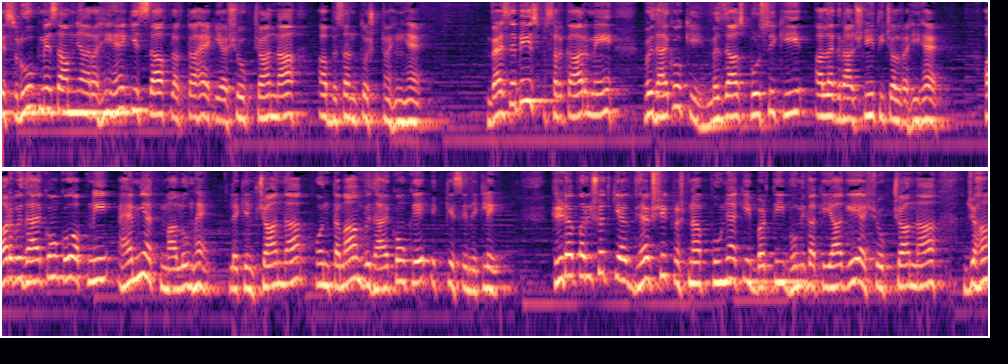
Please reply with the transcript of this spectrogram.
इस रूप में सामने आ रहे हैं कि साफ़ लगता है कि अशोक चांदना अब संतुष्ट नहीं है। वैसे भी इस सरकार में विधायकों की मिजाज पुरसी की अलग राजनीति चल रही है। और विधायकों को अपनी अहमियत मालूम है, लेकिन चांदना उन तमाम विधायकों के इक्के से निकले। क्रीड़ा परिषद के अध्यक्ष कृष्णा पूनिया की बढ़ती भूमिका के आगे अशोक चांदना जहाँ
